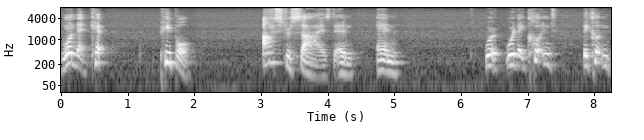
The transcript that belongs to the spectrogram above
one that kept people ostracized and and where where they couldn't they couldn't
